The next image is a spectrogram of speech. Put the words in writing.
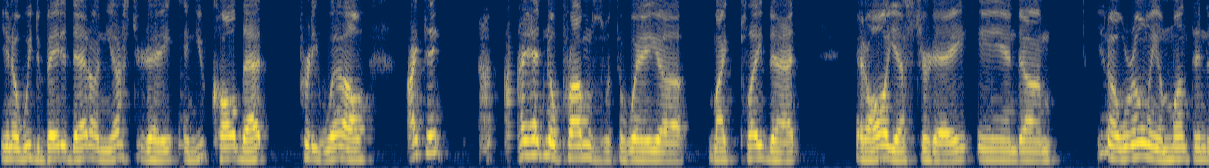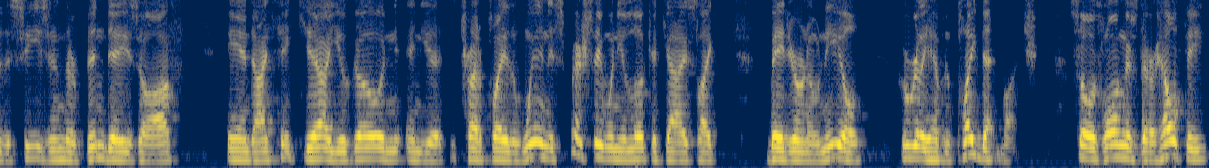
you know, we debated that on yesterday, and you called that pretty well. I think I had no problems with the way uh, Mike played that at all yesterday, and um, you know, we're only a month into the season. There've been days off. And I think, yeah, you go and, and you try to play the win, especially when you look at guys like Bader and O'Neill, who really haven't played that much. So as long as they're healthy,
